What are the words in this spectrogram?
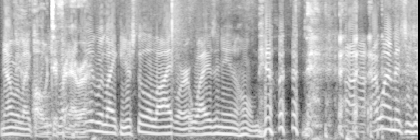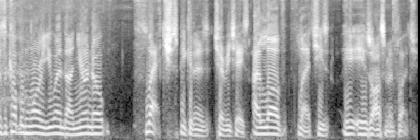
now we're like Oh, different why- era. we're like you're still alive or why isn't he in a home uh, i want to mention just a couple more you end on your note fletch speaking of chevy chase i love fletch he's he, he was awesome in fletch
